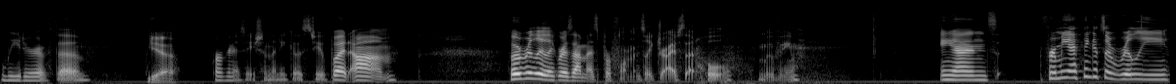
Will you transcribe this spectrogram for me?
leader of the yeah organization that he goes to. But um but really like Riz Ahmed's performance like drives that whole movie. And for me, I think it's a really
